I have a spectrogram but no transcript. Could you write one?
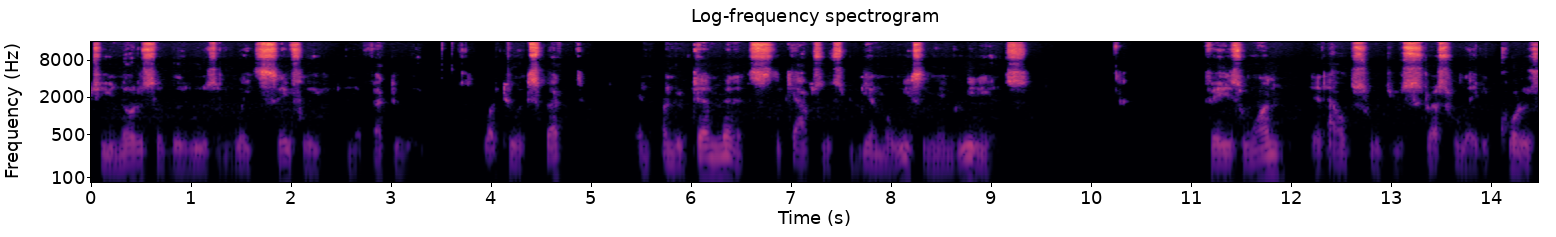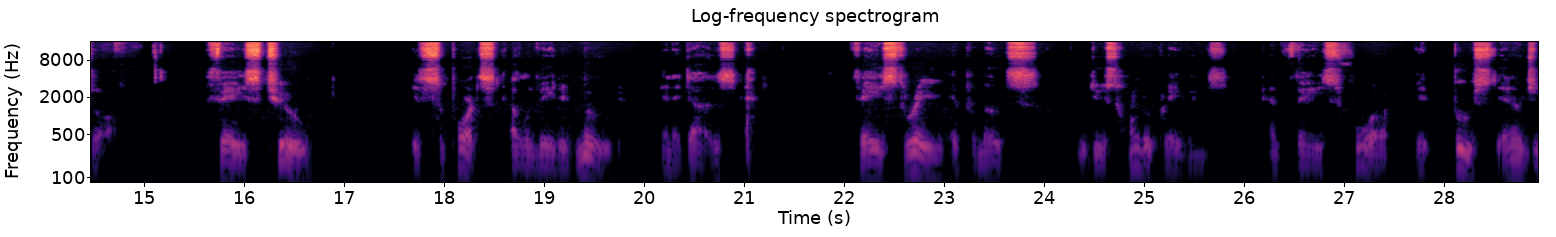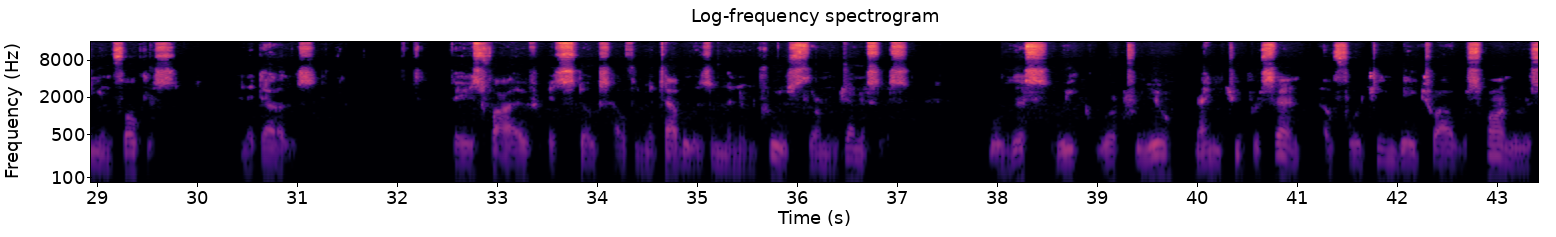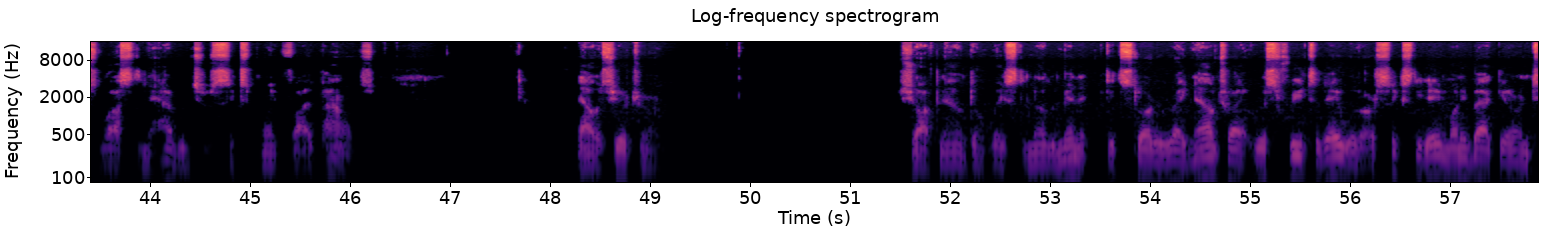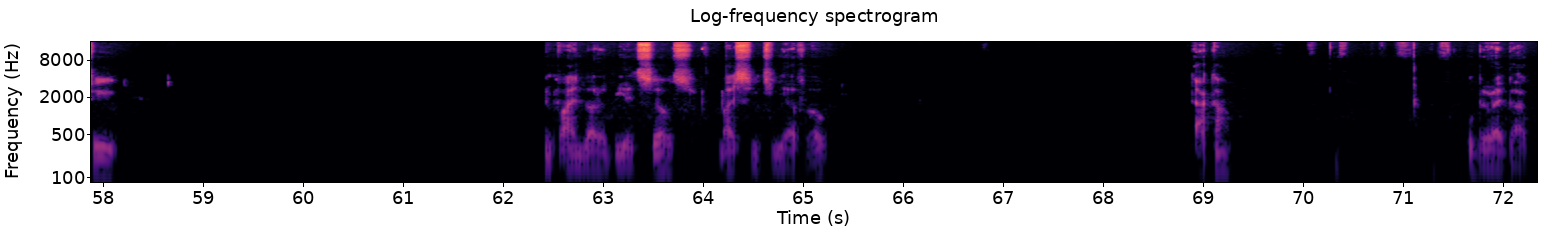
to you noticeably losing weight safely and effectively. What to expect? In under 10 minutes, the capsules begin releasing ingredients. Phase one, it helps reduce stress related cortisol. Phase two, it supports elevated mood, and it does. Phase three, it promotes reduced hunger cravings. And phase four, it boosts energy and focus, and it does. Phase five, it stokes healthy metabolism and improves thermogenesis. Will this week work for you? 92% of 14 day trial responders lost an average of 6.5 pounds. Now it's your turn. Shop now, don't waste another minute. Get started right now. Try it risk free today with our 60 day money back guarantee. And find out at BH Sales, my CTFO. Dot com. We'll be right back.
